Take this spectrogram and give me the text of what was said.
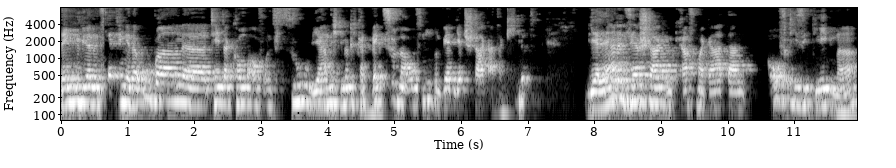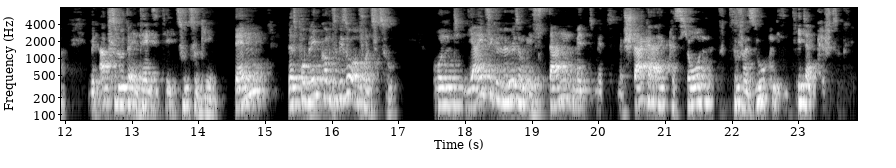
Denken wir an ein Setting in der U-Bahn, äh, Täter kommen auf uns zu, wir haben nicht die Möglichkeit wegzulaufen und werden jetzt stark attackiert wir lernen sehr stark im Maga dann auf diese Gegner mit absoluter Intensität zuzugehen. Denn das Problem kommt sowieso auf uns zu. Und die einzige Lösung ist dann mit, mit, mit starker Aggression zu versuchen, diesen Täter in den Griff zu kriegen.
